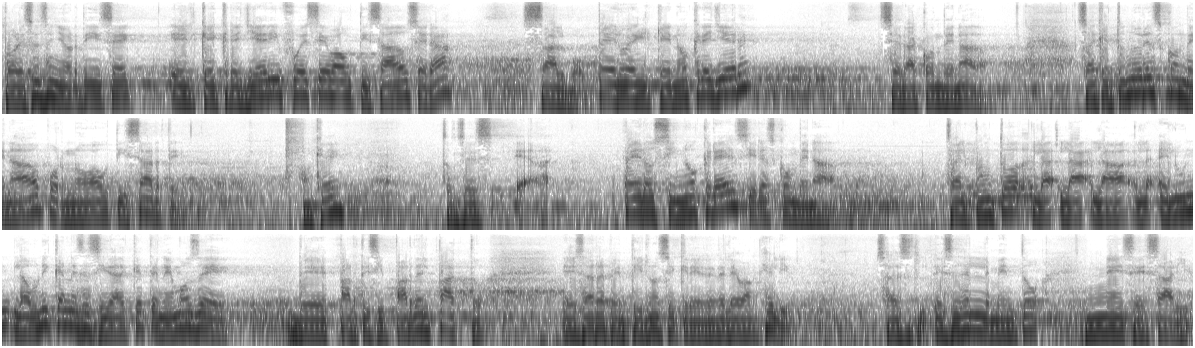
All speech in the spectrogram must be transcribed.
Por eso el Señor dice, el que creyere y fuese bautizado será salvo, pero el que no creyere será condenado. O sea que tú no eres condenado por no bautizarte. ¿Ok? Entonces, eh, pero si no crees, si eres condenado. O sea, el punto, la, la, única necesidad que tenemos de, de, participar del pacto es arrepentirnos y creer en el Evangelio. O sea, ese es el elemento necesario.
